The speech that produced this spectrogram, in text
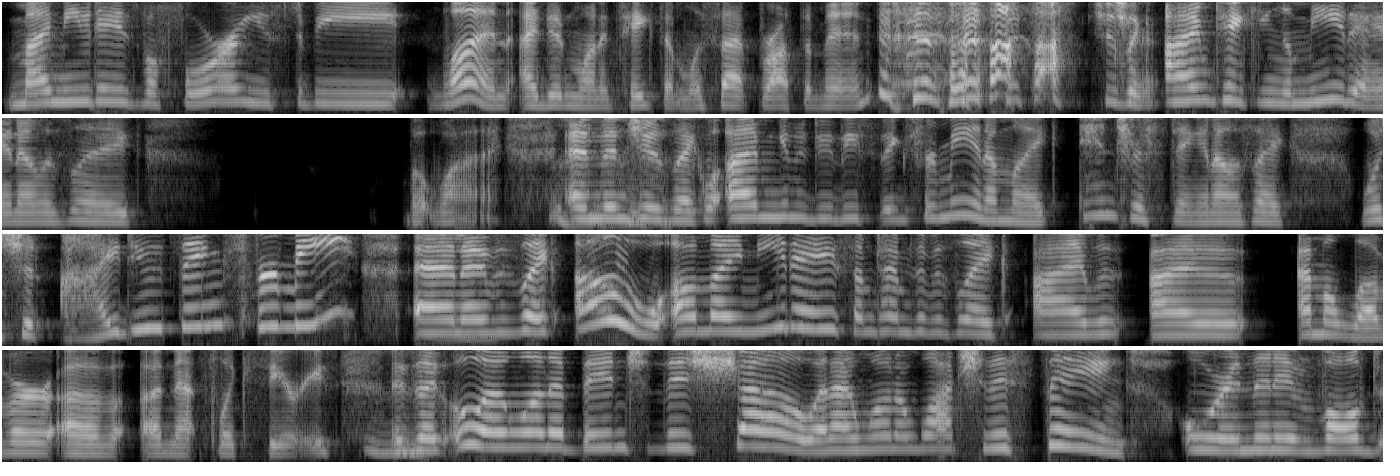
My me days before used to be one, I didn't want to take them. Lisset brought them in. She's like, I'm taking a me day. And I was like, but why? And then she was like, Well, I'm going to do these things for me. And I'm like, Interesting. And I was like, Well, should I do things for me? And I mm. was like, Oh, on my me day, sometimes it was like, I was, I, I'm a lover of a Netflix series. It's like, oh, I want to binge this show and I want to watch this thing. Or, and then it evolved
